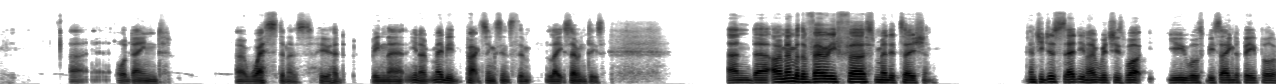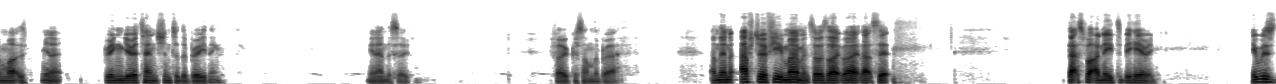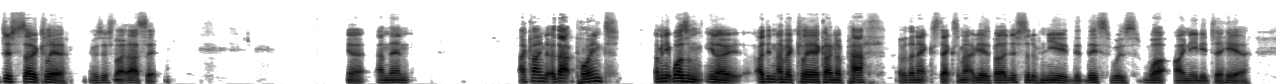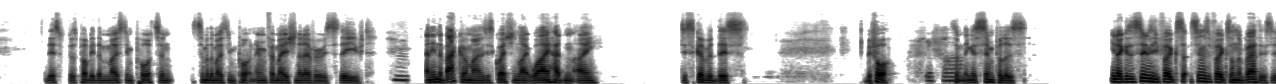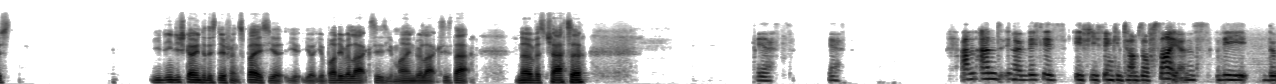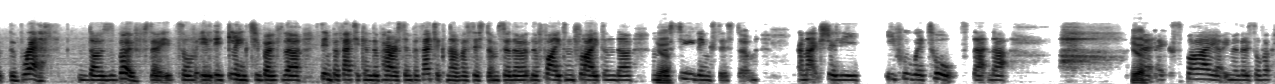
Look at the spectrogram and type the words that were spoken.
uh, ordained uh, Westerners who had been there, you know, maybe practicing since the late 70s. And uh, I remember the very first meditation. And she just said, you know, which is what you will be saying to people and what is, you know, bring your attention to the breathing. You know, and the focus on the breath. And then after a few moments, I was like, right, that's it that's what I need to be hearing. It was just so clear. It was just like, that's it. Yeah. And then I kind of, at that point, I mean, it wasn't, you know, I didn't have a clear kind of path over the next X amount of years, but I just sort of knew that this was what I needed to hear. This was probably the most important, some of the most important information I'd ever received. Mm and in the back of my mind is this question like why hadn't i discovered this before, before. something as simple as you know because as soon as you focus as soon as you focus on the breath it's just you, you just go into this different space. Your, your your body relaxes your mind relaxes that nervous chatter. Yes. Yes and and you know this is if you think in terms of science the the, the breath does both. So it's sort of it, it linked to both the sympathetic and the parasympathetic nervous system. So the the fight and flight and the and yeah. the soothing system. And actually if we were taught that that yeah. expire you know those sort of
